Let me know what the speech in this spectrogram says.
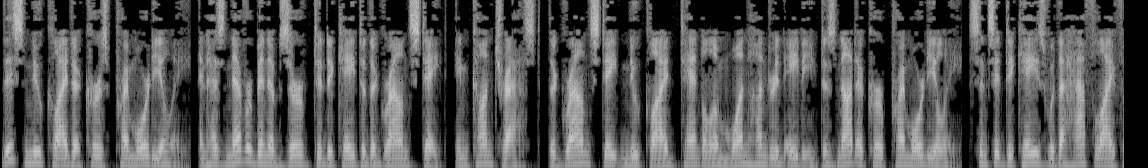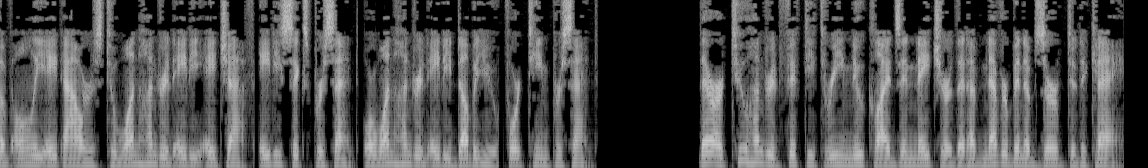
This nuclide occurs primordially, and has never been observed to decay to the ground state. In contrast, the ground state nuclide tantalum-180 does not occur primordially, since it decays with a half-life of only 8 hours to 180 HF 86% or 180 W 14%. There are 253 nuclides in nature that have never been observed to decay.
